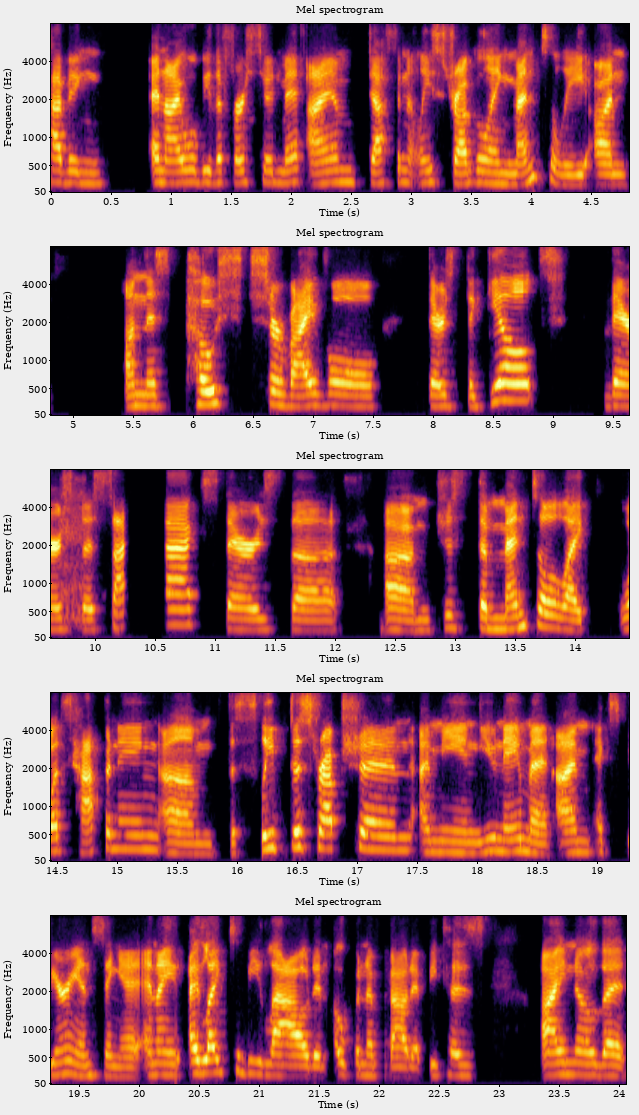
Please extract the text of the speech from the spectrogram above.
having, and I will be the first to admit, I am definitely struggling mentally on on this post survival there's the guilt, there's the side effects, there's the um, just the mental like what's happening, um, the sleep disruption. I mean, you name it, I'm experiencing it. And I, I like to be loud and open about it because I know that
